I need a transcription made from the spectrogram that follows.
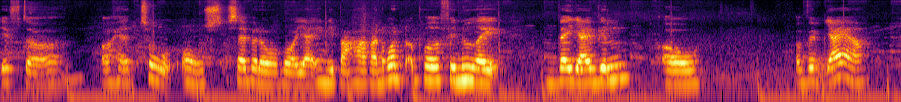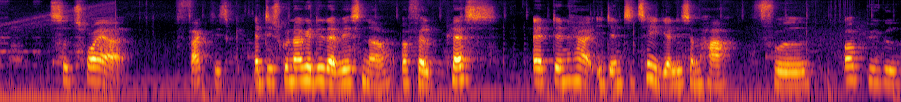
Efter at have to års sabbatår, hvor jeg egentlig bare har rendt rundt og prøvet at finde ud af, hvad jeg vil og, og hvem jeg er, så tror jeg faktisk, at det skulle nok er det der vissen at, at falde på plads. At den her identitet, jeg ligesom har fået opbygget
